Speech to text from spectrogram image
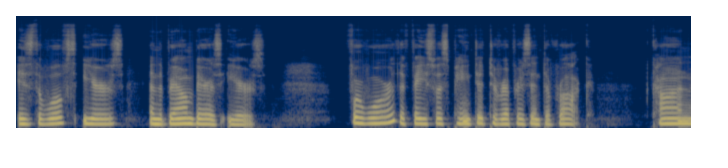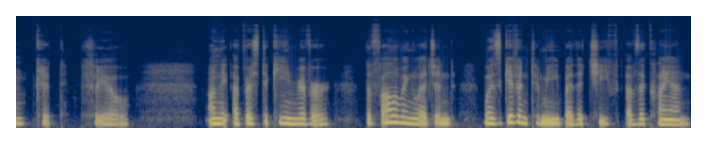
is the wolf's ears and the brown bear's ears. For war, the face was painted to represent a rock, concrete on the upper Stikine River, the following legend was given to me by the chief of the clan.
